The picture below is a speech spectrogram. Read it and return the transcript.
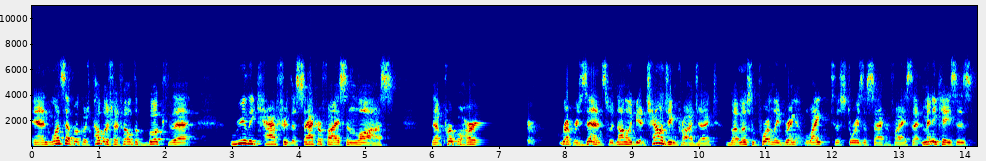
And once that book was published, I felt a book that really captured the sacrifice and loss that Purple Heart represents would not only be a challenging project, but most importantly, bring light to the stories of sacrifice that in many cases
